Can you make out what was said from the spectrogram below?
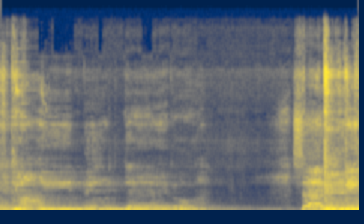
이제 비어있는데도 싸그리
